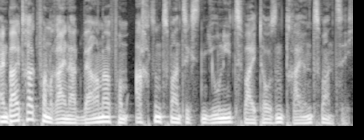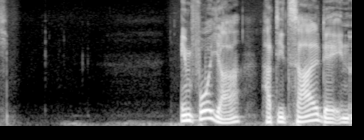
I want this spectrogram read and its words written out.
Ein Beitrag von Reinhard Werner vom 28. Juni 2023. Im Vorjahr hat die Zahl der in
